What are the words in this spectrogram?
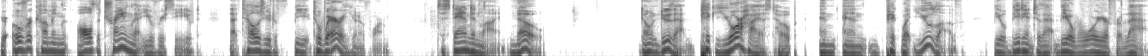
You're overcoming all the training that you've received that tells you to be to wear a uniform, to stand in line. No. Don't do that. Pick your highest hope and and pick what you love. Be obedient to that. Be a warrior for that.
